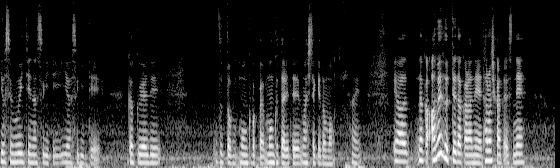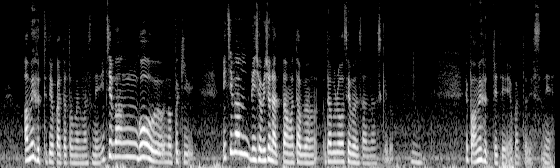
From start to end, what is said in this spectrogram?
寄せ向いてなすぎて嫌すぎて楽屋でずっと文句ばっかり文句垂れてましたけども。はい。いやなんか雨降ってたからね楽しかったですね。雨降っててよかったと思いますね。一番豪雨の時一番びしょびしょなったんは多分007さんなんですけど、うん、やっぱ雨降っててよかったですね。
